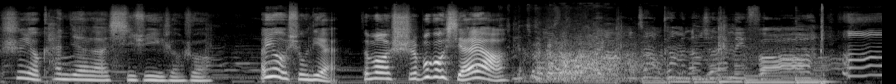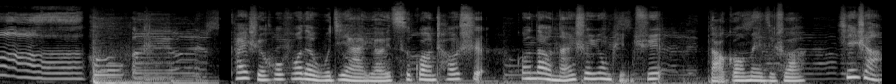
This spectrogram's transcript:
室友看见了，唏嘘一声说：“哎呦兄弟，怎么屎不够咸呀？”开始护肤的无忌啊，有一次逛超市，逛到男士用品区，导购妹子说：“先生，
